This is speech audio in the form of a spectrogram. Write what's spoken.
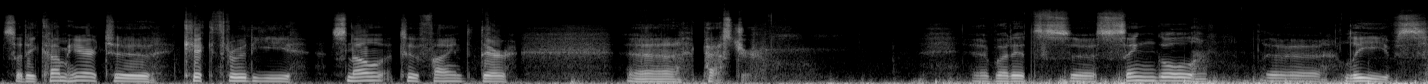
So they come here to kick through the snow to find their uh, pasture. Uh, but it's uh, single uh, leaves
